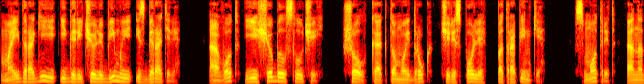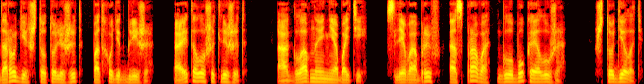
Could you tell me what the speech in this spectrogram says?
мои дорогие и горячо любимые избиратели. А вот еще был случай. Шел, как то мой друг, через поле, по тропинке. Смотрит, а на дороге что-то лежит, подходит ближе. А эта лошадь лежит. А главное не обойти. Слева обрыв, а справа глубокая лужа. Что делать?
